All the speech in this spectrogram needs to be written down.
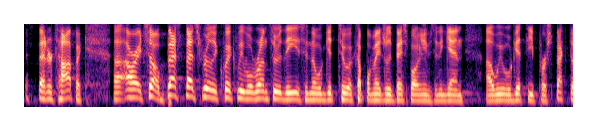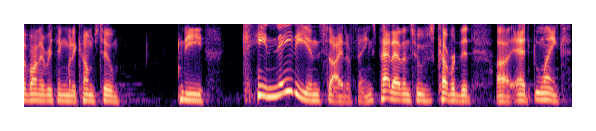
Better topic. Uh, all right, so best bets really quickly. We'll run through these and then we'll get to a couple Major League Baseball games. And again, uh, we will get the perspective on everything when it comes to the Canadian side of things. Pat Evans, who's covered it uh, at length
